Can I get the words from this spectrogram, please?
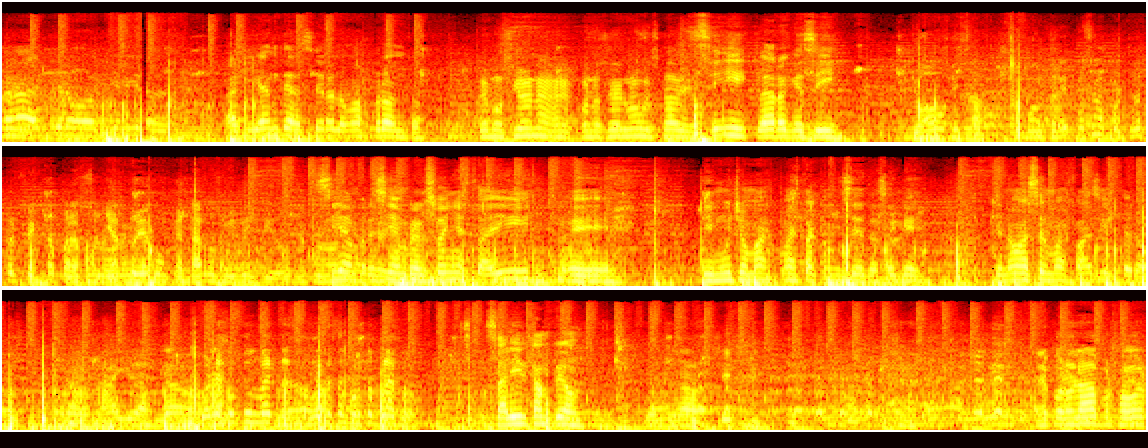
Ah, al, gigante acero lo más pronto. ¿Te emociona conocer el nuevo estadio? Sí, claro que sí. Yo, Monterrey es una oportunidad perfecta para soñar todavía con Qatar 2022. Siempre, siempre, el sueño está ahí eh, y mucho más con esta camiseta. Sé que, que no va a ser más fácil, pero, pero me va a ayudar. ¿Cuáles son tus metas? ¿Tus metas a corto plazo? Salir campeón. Dale por un lado, por favor.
